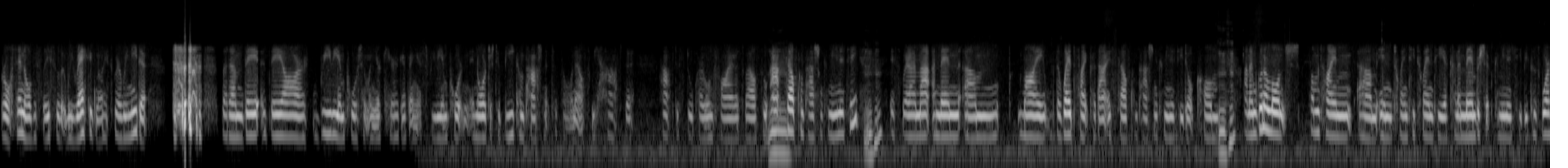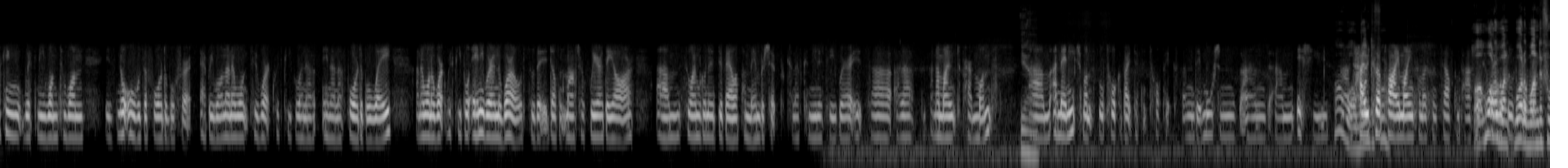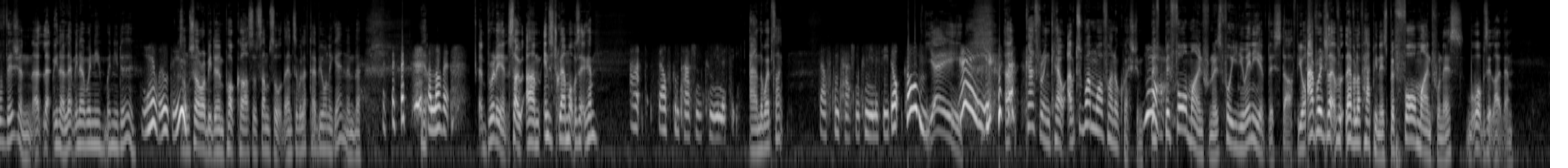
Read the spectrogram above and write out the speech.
brought in, obviously, so that we recognise where we need it. but um, they they are really important when you're caregiving. It's really important in order to be compassionate to someone else. We have to have to stoke our own fire as well. So at Self Compassion Community is where I'm at, and then um, my the website for that is selfcompassioncommunity.com, and I'm going to launch sometime um, in 2020 a kind of membership community because working with me one to one is not always affordable for everyone, and I want to work with people in a in an affordable way, and I want to work with people anywhere in the world so that it doesn't matter where they are. Um, so I'm going to develop a membership kind of community where it's uh, an, a, an amount per month Yeah. Um, and then each month we'll talk about different topics and emotions and um, issues Oh, and how wonderful- to apply mindfulness and self-compassion. Well, what a all of won- what a wonderful vision. Uh, let you know. Let me know when you when you do. Yeah, we'll 'Cause I'm sure I'll be doing podcasts of some sort then, so we'll have to have you on again. And uh, I love it. uh, brilliant. So, um, Instagram, what was it again? At Self-Compassion Community. And the website? selfcompassioncommunity.com. Yay! Yay! uh, Catherine Kell, uh, just one more final question. Be- before mindfulness, before you knew any of this stuff, your average level, level of happiness before mindfulness, what was it like then?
